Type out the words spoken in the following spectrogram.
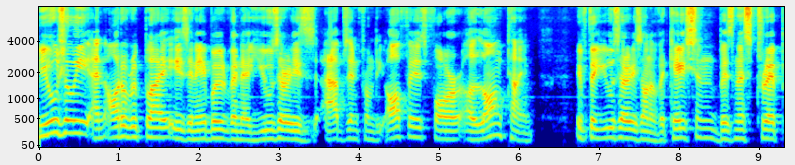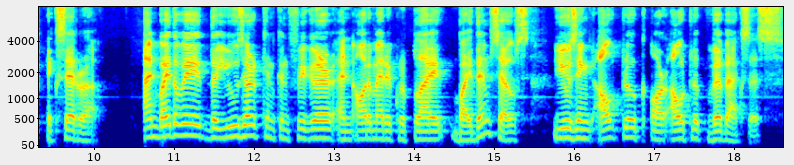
Usually an auto reply is enabled when a user is absent from the office for a long time, if the user is on a vacation, business trip, etc. And by the way, the user can configure an automatic reply by themselves using Outlook or Outlook Web Access.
